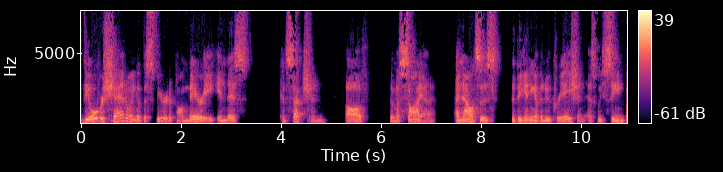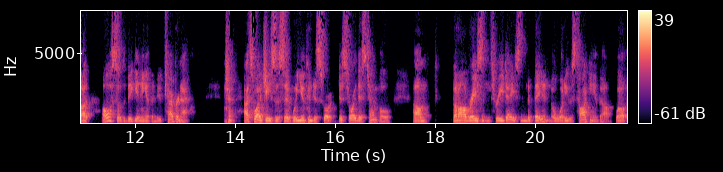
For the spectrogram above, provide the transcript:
the overshadowing of the Spirit upon Mary in this conception of the Messiah announces the beginning of a new creation, as we've seen, but also the beginning of a new tabernacle. That's why Jesus said, Well, you can destroy, destroy this temple, um, but I'll raise it in three days. And they didn't know what he was talking about. Well,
